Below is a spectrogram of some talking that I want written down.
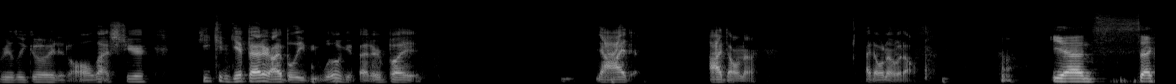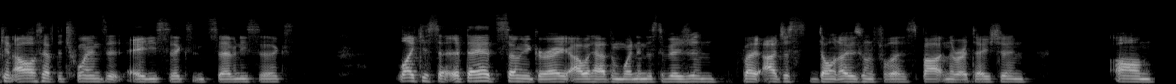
really good at all last year. He can get better. I believe he will get better, but I, I don't know. I don't know at all. Yeah, and second, I also have the Twins at 86 and 76. Like you said, if they had Sonny Gray, I would have them winning this division, but I just don't know who's going to fill his spot in the rotation. Um,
